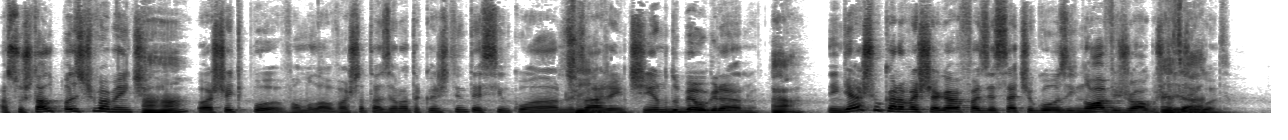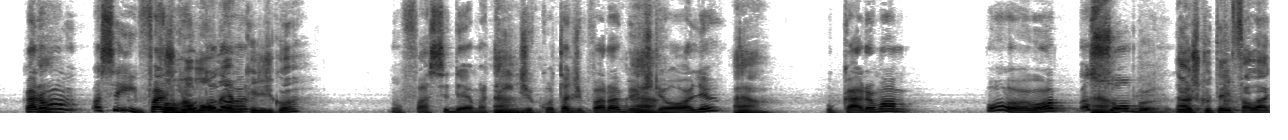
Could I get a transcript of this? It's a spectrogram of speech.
Assustado positivamente. Aham. Eu achei que, pô, vamos lá, o Vasco tá trazendo um atacante de 35 anos, Sim. argentino, do Belgrano. É. Ninguém acha que o cara vai chegar e fazer sete gols em nove jogos que ele Exato. jogou. O cara, é assim, faz Foi o gol Ramon toda mesmo hora. que indicou? Não faço ideia, mas quem indicou tá de parabéns. É. Porque olha, É. o cara é uma. Pô, é um assombro. Não, eu escutei falar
